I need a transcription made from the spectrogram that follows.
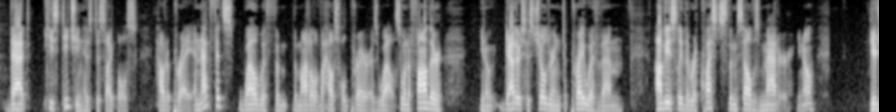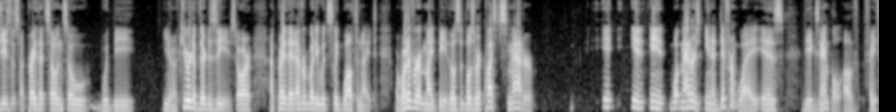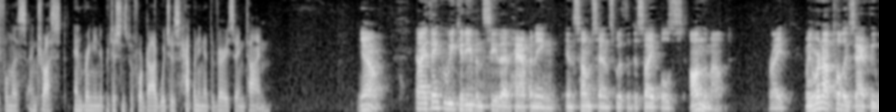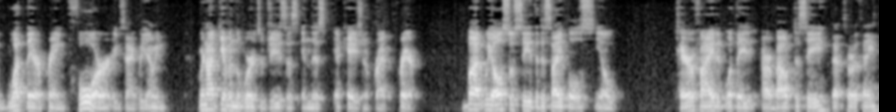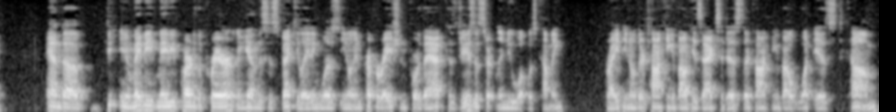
that he's teaching his disciples how to pray. And that fits well with the, the model of a household prayer as well. So when a father, you know, gathers his children to pray with them, obviously the requests themselves matter, you know. Dear Jesus, I pray that so and so would be you know cured of their disease or i pray that everybody would sleep well tonight or whatever it might be those those requests matter it, it, it, what matters in a different way is the example of faithfulness and trust and bringing your petitions before God, which is happening at the very same time. Yeah. And I think we could even see that happening in some sense with the disciples on the Mount, right? I mean, we're not told exactly what they are praying for exactly. I mean, we're not given the words of Jesus in this occasion of private prayer. But we also see the disciples, you know, terrified at what they are about to see, that sort of thing. And uh, you know, maybe maybe part of the prayer, again, this is speculating, was you know in preparation for that because Jesus certainly knew what was coming right? You know, they're talking about his exodus, they're talking about what is to come.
